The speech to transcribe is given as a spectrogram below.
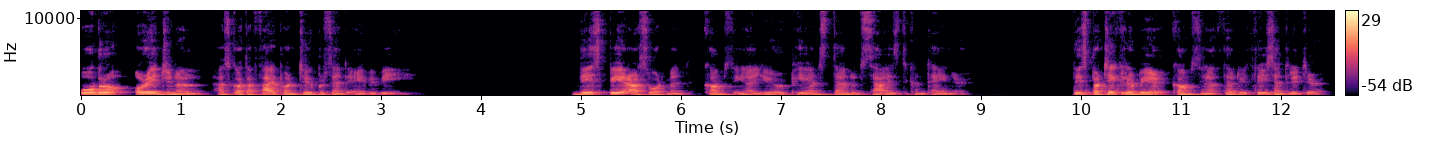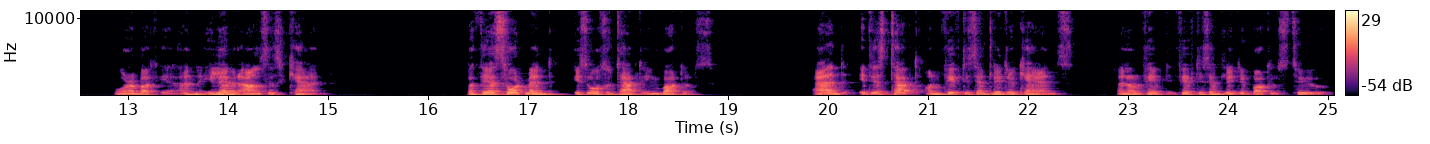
Åbro Original has got a 5.2% ABV. This beer assortment comes in a European standard sized container. This particular beer comes in a 33 centiliter or about an 11 ounces can. But the assortment is also tapped in bottles. And it is tapped on 50 centiliter cans and on 50 centiliter bottles too.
